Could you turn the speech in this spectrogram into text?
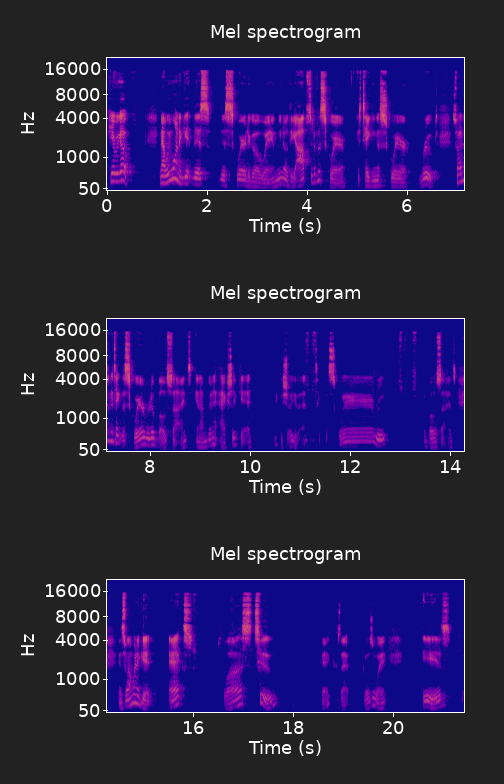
here we go. Now we want to get this this square to go away, and we know the opposite of a square is taking a square root. So I'm just going to take the square root of both sides, and I'm going to actually get I can show you that. I'll take the square root of both sides. And so I'm going to get x plus 2, okay, because that goes away, is the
